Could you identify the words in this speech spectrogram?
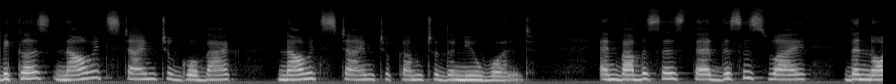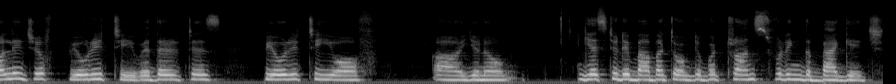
because now it's time to go back, now it's time to come to the new world. And Baba says that this is why the knowledge of purity, whether it is purity of, uh, you know, yesterday Baba talked about transferring the baggage.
